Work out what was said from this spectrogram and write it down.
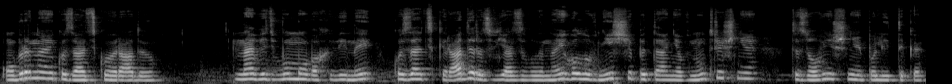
обраної козацькою радою. Навіть в умовах війни козацькі ради розв'язували найголовніші питання внутрішньої та зовнішньої політики.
